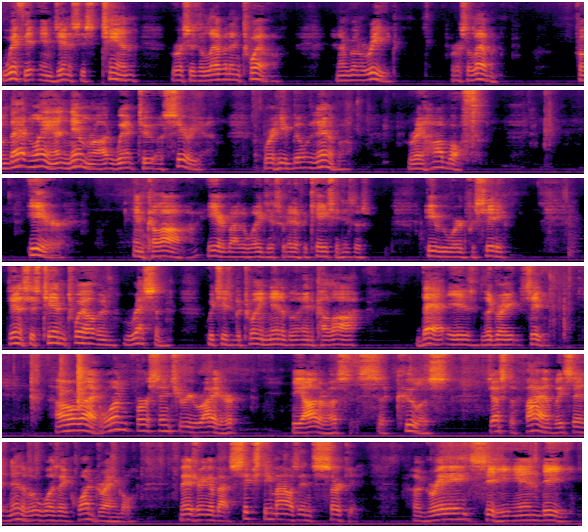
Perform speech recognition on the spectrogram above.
with it in Genesis 10, verses 11 and 12. And I'm going to read verse 11. From that land, Nimrod went to Assyria, where he built Nineveh, Rehoboth, Ir, and Calah here, by the way, just for edification, is a Hebrew word for city. Genesis 10 12 and Resen, which is between Nineveh and Calah, that is the great city. All right, one first century writer, Diodorus Siculus, justifiably says Nineveh was a quadrangle measuring about 60 miles in circuit a great city indeed.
